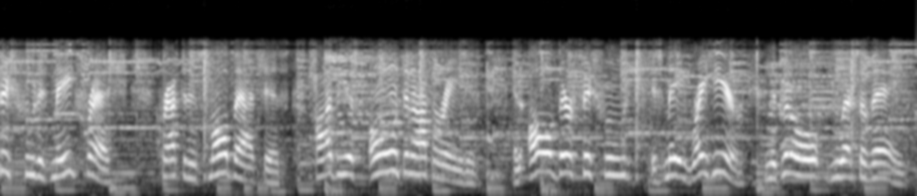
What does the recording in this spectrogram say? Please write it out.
fish food is made fresh, crafted in small batches, hobbyist owned and operated. And all of their fish food is made right here in the good old US of A.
